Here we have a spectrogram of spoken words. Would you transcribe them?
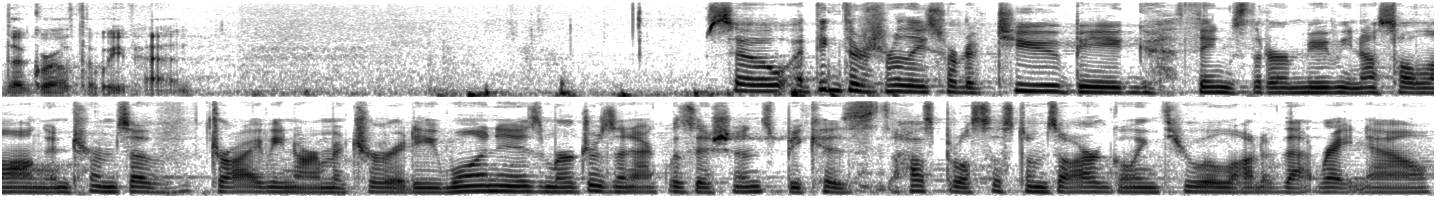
the growth that we've had. So I think there's really sort of two big things that are moving us along in terms of driving our maturity. One is mergers and acquisitions, because hospital systems are going through a lot of that right now.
